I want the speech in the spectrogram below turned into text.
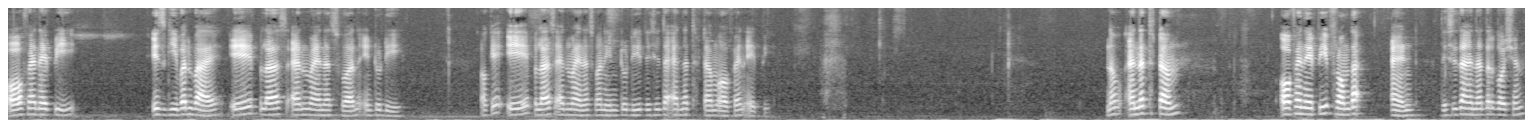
of an AP is given by a plus n minus 1 into d. Okay a plus n minus 1 into d this is the nth term of an AP now nth term of an AP from the end. This is the another question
